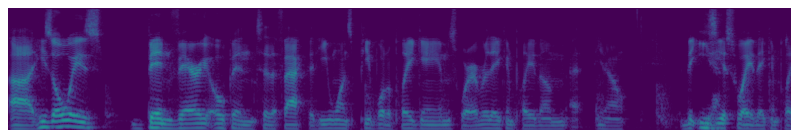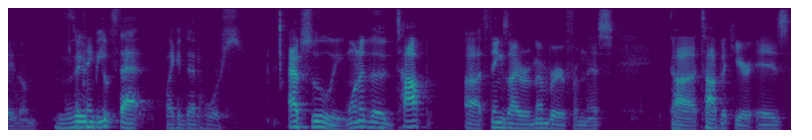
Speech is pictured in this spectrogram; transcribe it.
Uh, he's always been very open to the fact that he wants people to play games wherever they can play them. You know, the easiest way they can play them. The I dude think the- beats that like a dead horse. Absolutely. One of the top uh, things I remember from this uh, topic here is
